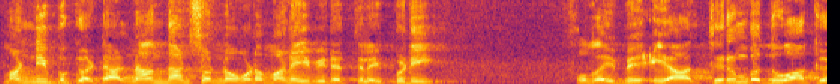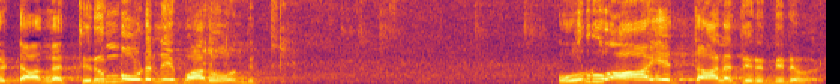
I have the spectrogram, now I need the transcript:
மன்னிப்பு கேட்டால் நான் தான் சொன்ன உங்களோட மனைவிடத்தில் இப்படி. புதைபேயா திரும்ப துவா கேட்டாங்க. திரும்ப உடனே பார்வை வந்துட்டு. ஒரு ஆயத்தால திருந்தினவர்.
